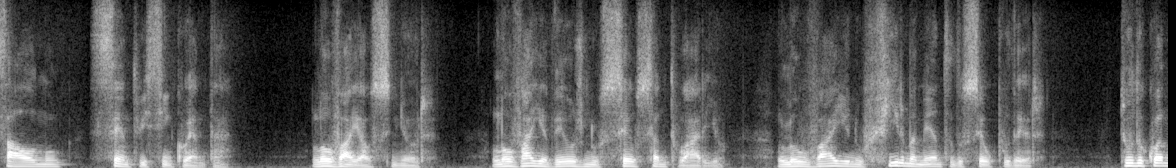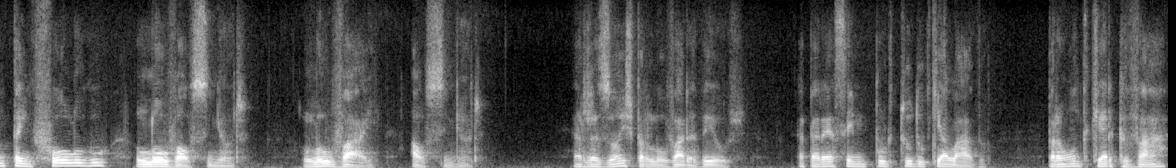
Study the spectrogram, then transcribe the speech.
Salmo 150 Louvai ao Senhor, louvai a Deus no seu santuário, louvai-o no firmamento do seu poder. Tudo quanto tem fôlego, louva ao Senhor. Louvai ao Senhor. As razões para louvar a Deus aparecem por tudo o que é lado. Para onde quer que vá,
